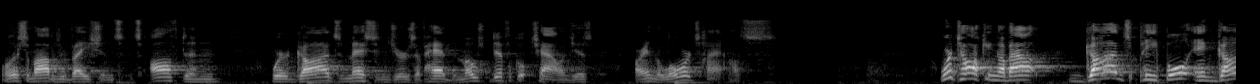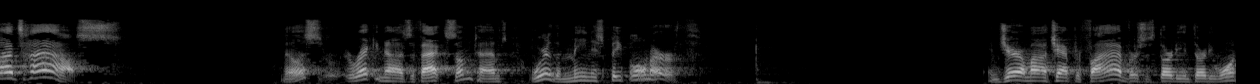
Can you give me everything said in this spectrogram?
Well, there's some observations. It's often where God's messengers have had the most difficult challenges are in the Lord's house. We're talking about God's people in God's house. Now let's recognize the fact sometimes we're the meanest people on earth. In Jeremiah chapter 5, verses 30 and 31,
